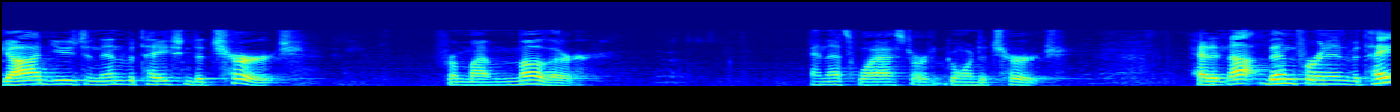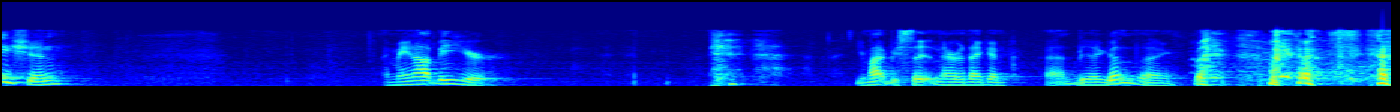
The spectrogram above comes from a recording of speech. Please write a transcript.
God used an invitation to church from my mother, and that's why I started going to church. Had it not been for an invitation, I may not be here. you might be sitting there thinking, that'd be a good thing.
